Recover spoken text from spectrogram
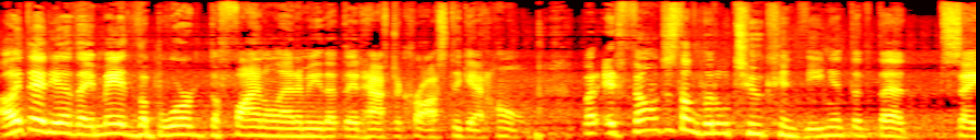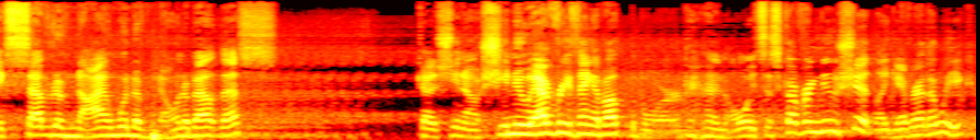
I like the idea they made the Borg the final enemy that they'd have to cross to get home. But it felt just a little too convenient that, that say, Seven of Nine wouldn't have known about this. Because, you know, she knew everything about the Borg and always discovering new shit like every other week.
